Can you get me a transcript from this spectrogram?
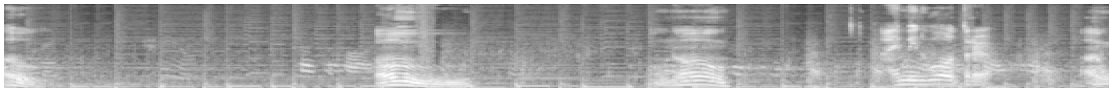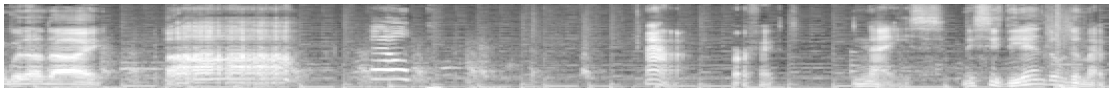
Oh. Oh. Oh no. I'm in water. I'm gonna die. Ah! Help! Ah, perfect. Nice. This is the end of the map.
